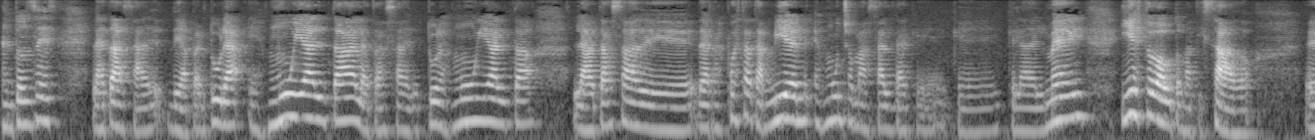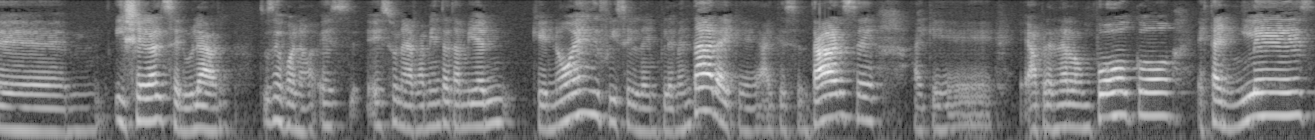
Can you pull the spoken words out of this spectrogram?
Entonces la tasa de, apertura es muy alta, la tasa de lectura es muy alta, la tasa de, respuesta también es mucho más alta que, la del mail y es todo automatizado eh, y llega al celular. Entonces, bueno, es, es una herramienta también que no es difícil de implementar, hay que, hay que sentarse, hay que aprenderlo un poco, está en inglés,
